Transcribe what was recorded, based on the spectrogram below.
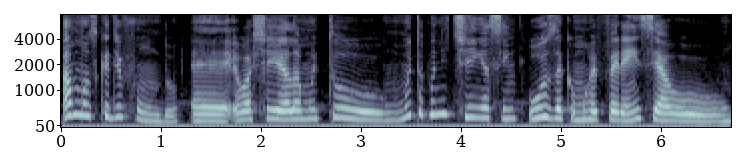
A música de fundo. É, eu achei ela muito muito bonitinha, assim. Usa como referência o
